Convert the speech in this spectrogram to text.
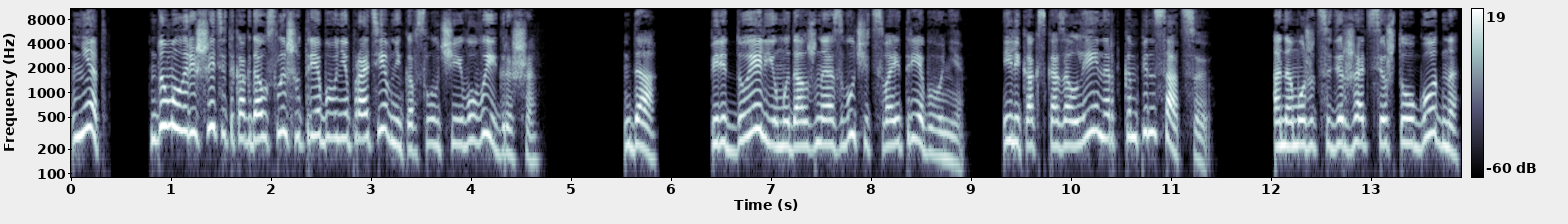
Нет, думала решить это, когда услышу требования противника в случае его выигрыша. Да, перед дуэлью мы должны озвучить свои требования. Или, как сказал Лейнард, компенсацию. Она может содержать все, что угодно,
